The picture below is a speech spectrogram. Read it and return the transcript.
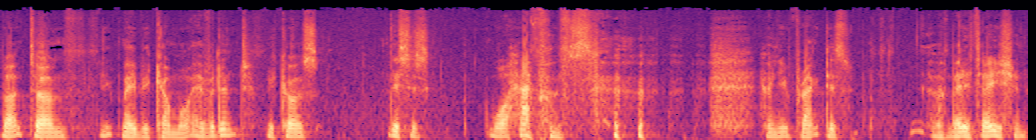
but. Um, it may become more evident because this is what happens when you practice uh, meditation,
